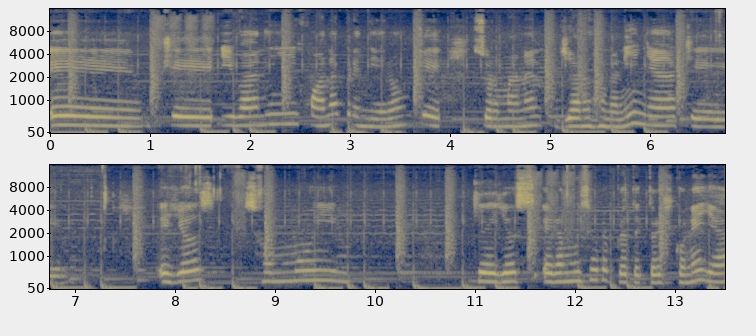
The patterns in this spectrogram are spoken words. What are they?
Eh, que Iván y Juan aprendieron que su hermana ya no es una niña, que ellos son muy, que ellos eran muy sobreprotectores con ella,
